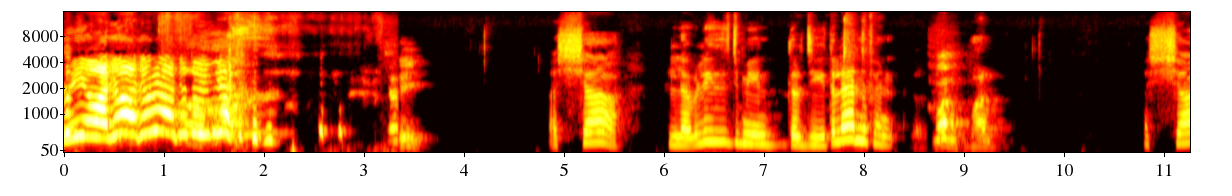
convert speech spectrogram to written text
ਨਹੀਂ ਆ ਜਾ ਆ ਜਾ ਵੀ ਆ ਜਾ ਤੂੰ ਵੀ ਆ ਜਾ। ਅੱਛਾ ਲਵਲੀ ਦੀ ਜ਼ਮੀਨ ਦਲਜੀਤ ਲੈਣ ਨੂੰ ਫਿਰ? One. ਵਨ ਅੱਛਾ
